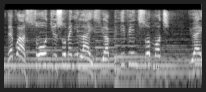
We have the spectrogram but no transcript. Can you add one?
The devil has sold you so many lies. You are believing so much. You are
